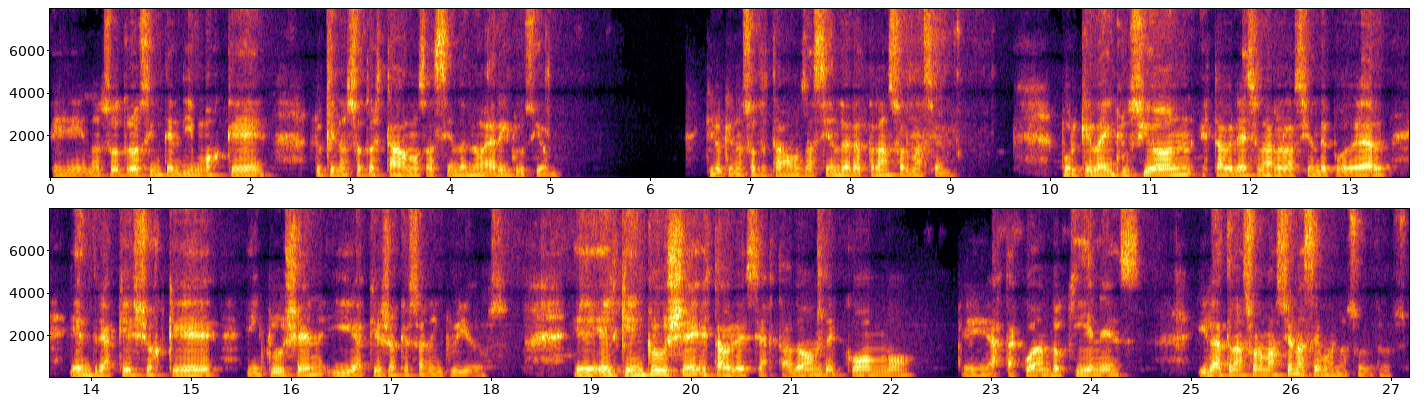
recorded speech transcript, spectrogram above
eh, nosotros entendimos que lo que nosotros estábamos haciendo no era inclusión, que lo que nosotros estábamos haciendo era transformación, porque la inclusión establece una relación de poder entre aquellos que incluyen y aquellos que son incluidos. Eh, el que incluye establece hasta dónde, cómo, eh, hasta cuándo, quiénes, y la transformación hacemos nosotros.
